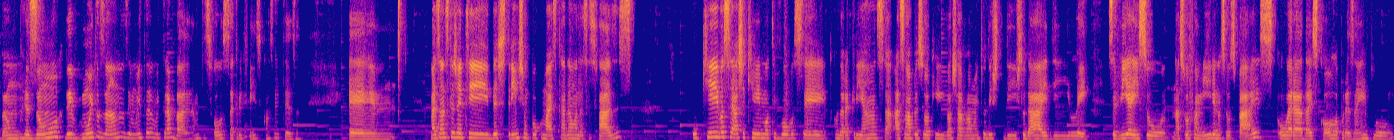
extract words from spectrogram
Foi um resumo de muitos anos e muito, muito trabalho, né? Muito esforço, sacrifício, com certeza. É... Mas antes que a gente destrinche um pouco mais cada uma dessas fases, o que você acha que motivou você, quando era criança, a ser uma pessoa que gostava muito de, de estudar e de ler? Você via isso na sua família, nos seus pais, ou era da escola, por exemplo?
